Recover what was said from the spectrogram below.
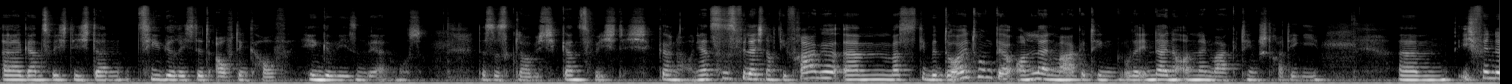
äh, ganz wichtig dann zielgerichtet auf den Kauf hingewiesen werden muss. Das ist, glaube ich, ganz wichtig. Genau. Und jetzt ist vielleicht noch die Frage, ähm, was ist die Bedeutung der Online-Marketing oder in deiner Online-Marketing-Strategie? Ähm, ich finde,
